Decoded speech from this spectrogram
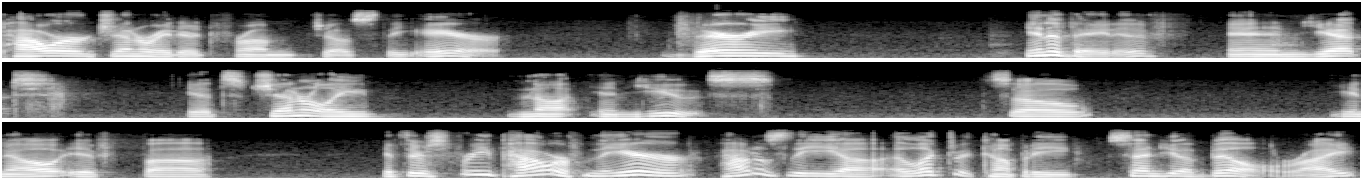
power generated from just the air. Very innovative, and yet it's generally not in use. So, you know, if uh, if there's free power from the air, how does the uh, electric company send you a bill, right?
